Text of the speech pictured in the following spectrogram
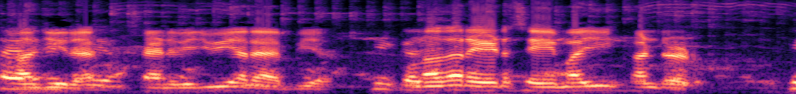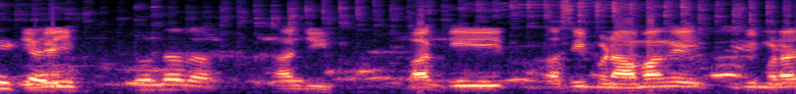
ਹਾਂਜੀ ਸੈਂਡਵਿਚ ਵੀ ਆ। ਸੈਂਡਵਿਚ ਵੀ ਆ ਰੈਪ ਵੀ ਆ। ਉਹਨਾਂ ਦਾ ਰੇਟ ਸੇਮ ਆ ਜੀ 100 ਠੀਕ ਹੈ ਜੀ। ਦੋਨਾਂ ਦਾ। ਹਾਂਜੀ। ਬਾਕੀ ਅਸੀਂ ਬਣਾਵਾਂਗੇ ਤੁਸੀਂ ਮੜਾ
